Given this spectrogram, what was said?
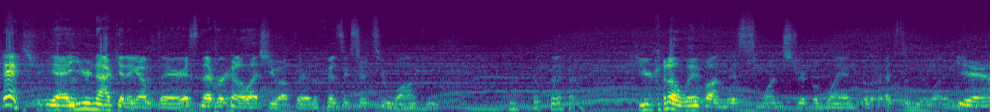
bitch. Yeah, you're not getting up there. It's never gonna let you up there. The physics are too wonky. You're gonna live on this one strip of land for the rest of your life. Yeah.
